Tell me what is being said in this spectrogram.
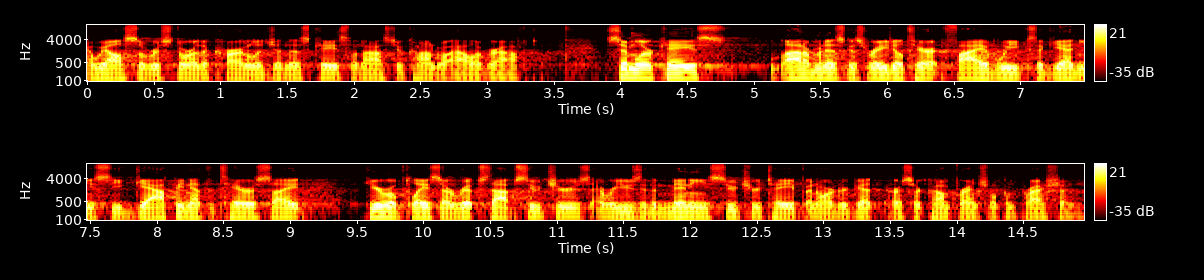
And we also restore the cartilage, in this case, with an osteochondral allograft. Similar case, lateral meniscus radial tear at five weeks. Again, you see gapping at the tear site. Here we'll place our ripstop sutures, and we're using the mini suture tape in order to get our circumferential compression.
